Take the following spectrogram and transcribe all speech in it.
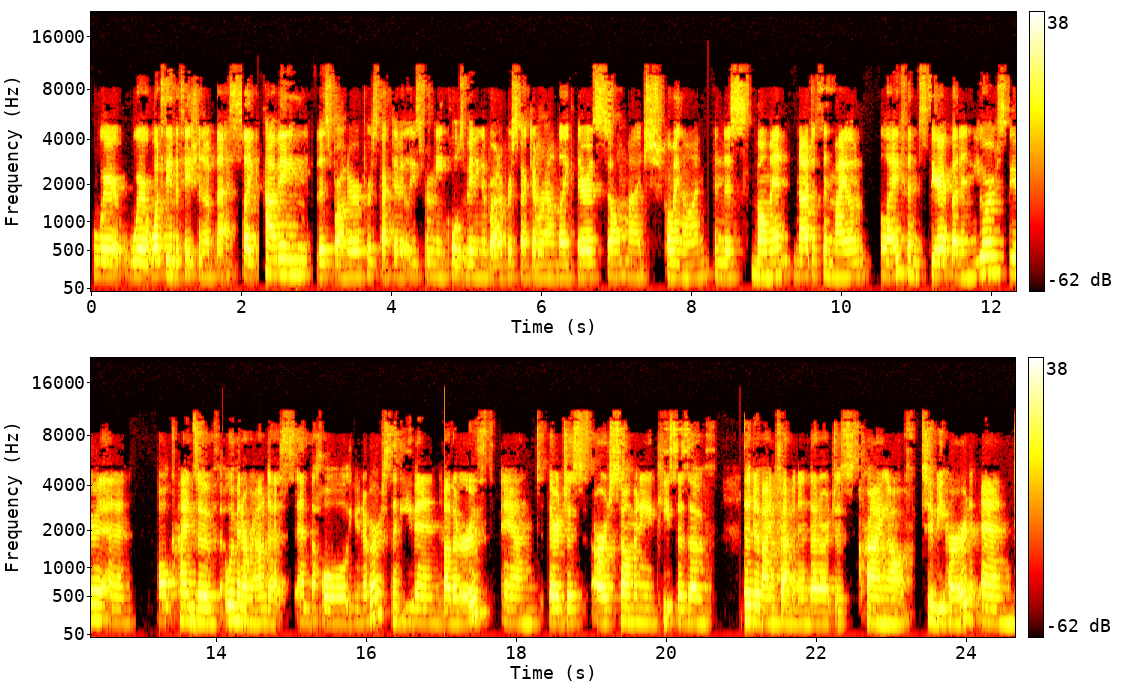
where where what's the invitation of mess? Like having this broader perspective, at least for me, cultivating a broader perspective around like there is so much going on in this moment, not just in my own life and spirit, but in your spirit and in all kinds of women around us and the whole universe and even Mother Earth. And there just are so many pieces of the divine feminine that are just crying out to be heard. And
